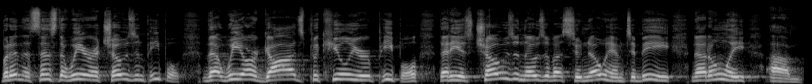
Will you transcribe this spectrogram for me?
but in the sense that we are a chosen people, that we are God's peculiar people, that He has chosen those of us who know Him to be not only um,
